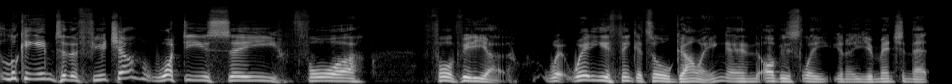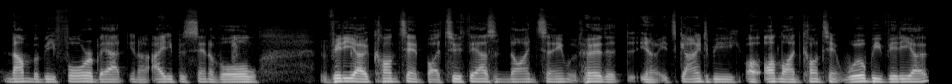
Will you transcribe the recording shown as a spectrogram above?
looking into the future, what do you see for for video? Where, where, do you think it's all going? And obviously, you know, you mentioned that number before about you know eighty percent of all video content by 2019. We've heard that you know it's going to be online content will be video.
